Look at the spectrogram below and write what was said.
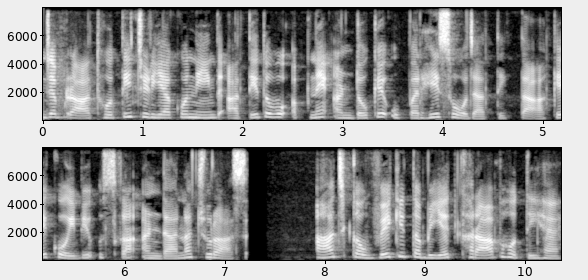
जब रात होती चिड़िया को नींद आती तो वो अपने अंडों के ऊपर ही सो जाती ताकि कोई भी उसका अंडा न चुरा सके। आज कौवे की तबीयत खराब होती है।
